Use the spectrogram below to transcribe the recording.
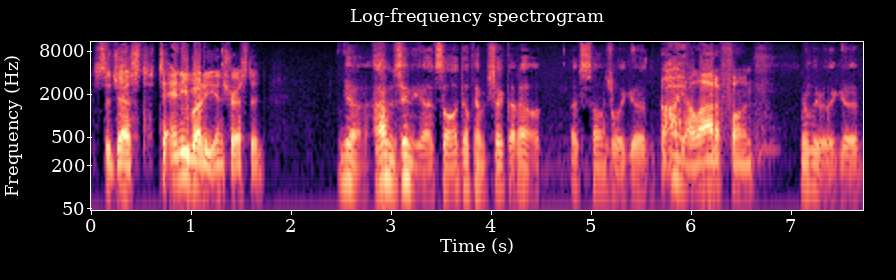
suggest to anybody interested. Yeah, I haven't seen it yet, so I'll definitely have to check that out. That sounds really good. Oh yeah, a lot of fun. Really, really good.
